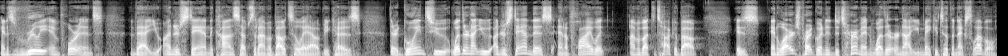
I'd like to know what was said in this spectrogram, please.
And it's really important that you understand the concepts that I'm about to lay out because they're going to, whether or not you understand this and apply what I'm about to talk about, is in large part going to determine whether or not you make it to the next level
